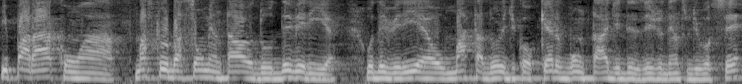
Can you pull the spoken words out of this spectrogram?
e parar com a masturbação mental do deveria. O deveria é o matador de qualquer vontade e desejo dentro de você.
